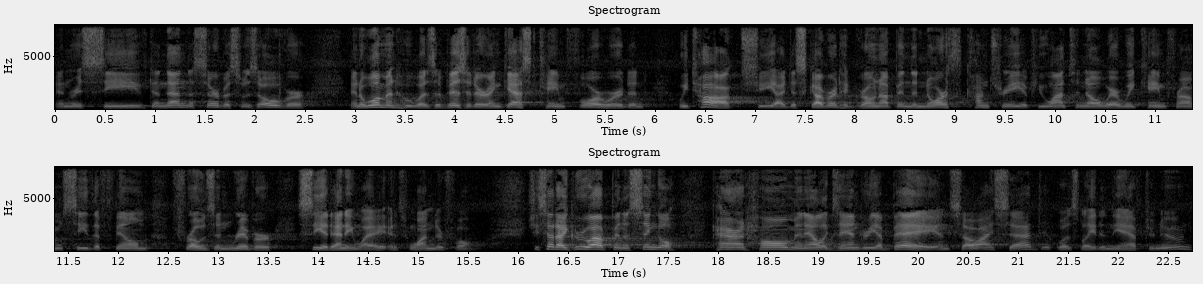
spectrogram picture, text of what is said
and received. And then the service was over, and a woman who was a visitor and guest came forward and we talked. She, I discovered, had grown up in the North Country. If you want to know where we came from, see the film Frozen River. See it anyway, it's wonderful. She said, I grew up in a single parent home in Alexandria Bay. And so I said, it was late in the afternoon,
